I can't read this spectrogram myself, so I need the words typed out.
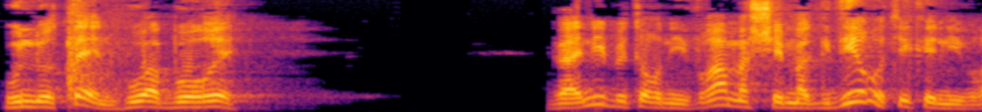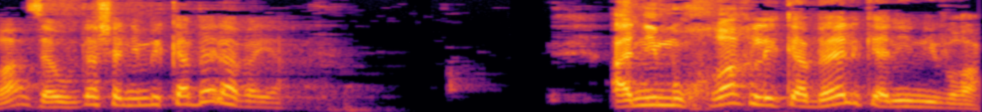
הוא נותן, הוא הבורא. ואני בתור נברא, מה שמגדיר אותי כנברא זה העובדה שאני מקבל הוויה. אני מוכרח לקבל כי אני נברא.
